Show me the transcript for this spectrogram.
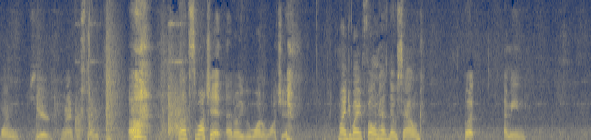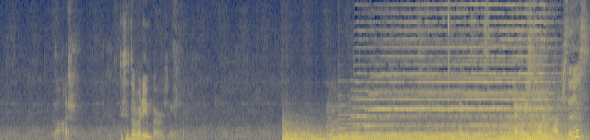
One here when I first started. Uh, let's watch it. I don't even want to watch it Mind you, my phone has no sound, but, I mean, God. This is already embarrassing. I don't even want to watch this.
